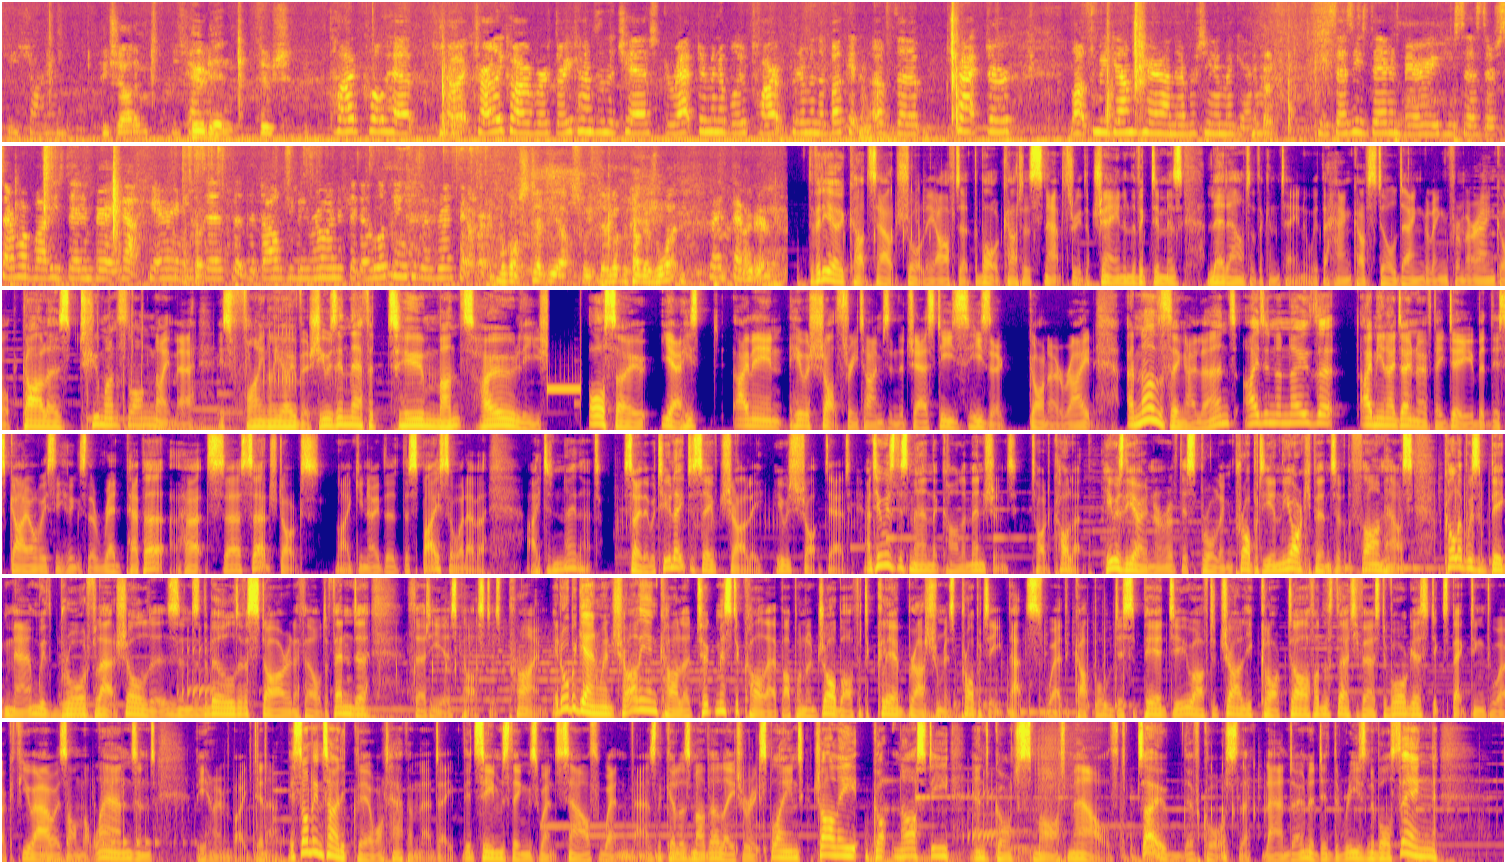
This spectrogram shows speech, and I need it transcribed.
He shot him. He shot him? He shot Who him. did? Who? Todd Kohlhepp shot Charlie Carver three times in the chest, wrapped him in a blue tarp, put him in the bucket of the tractor, locked me down here and I never seen him again. Okay. He says he's dead and buried. He says there's several bodies dead and buried out here, and he says that the dogs will be ruined if they go looking because there's red pepper. We're gonna step you out, sweet. Because there's what? Red pepper. The video cuts out shortly after. The bolt cutters snap through the chain, and the victim is led out of the container with the handcuff still dangling from her ankle. Carla's two months long nightmare is finally over. She was in there for two months. Holy sh. Also, yeah, he's. I mean, he was shot three times in the chest. He's he's a goner, right? Another thing I learned, I didn't know that. I mean, I don't know if they do, but this guy obviously thinks that red pepper hurts uh, search dogs, like you know the the spice or whatever. I didn't know that. So they were too late to save Charlie. He was shot dead. And who is this man that Carla mentioned? Todd Kohlhepp. He was the owner of this sprawling property and the occupant of the farmhouse. Kohlhepp was a big man with broad, flat shoulders and the build of a star NFL defender, 30 years past his prime. It all began when Charlie and Carla took Mr. Kohlhepp up on a job offer to clear brush from his property. That's where the couple disappeared to after Charlie clocked off on the 31st of August, expecting to work a few hours on the land and be home by dinner. It's not entirely clear what happened that day. It seems things went south when, as the killer's mother later explained, Charlie got nasty and got smart mouthed. So, of course, the landowner did the reasonable thing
